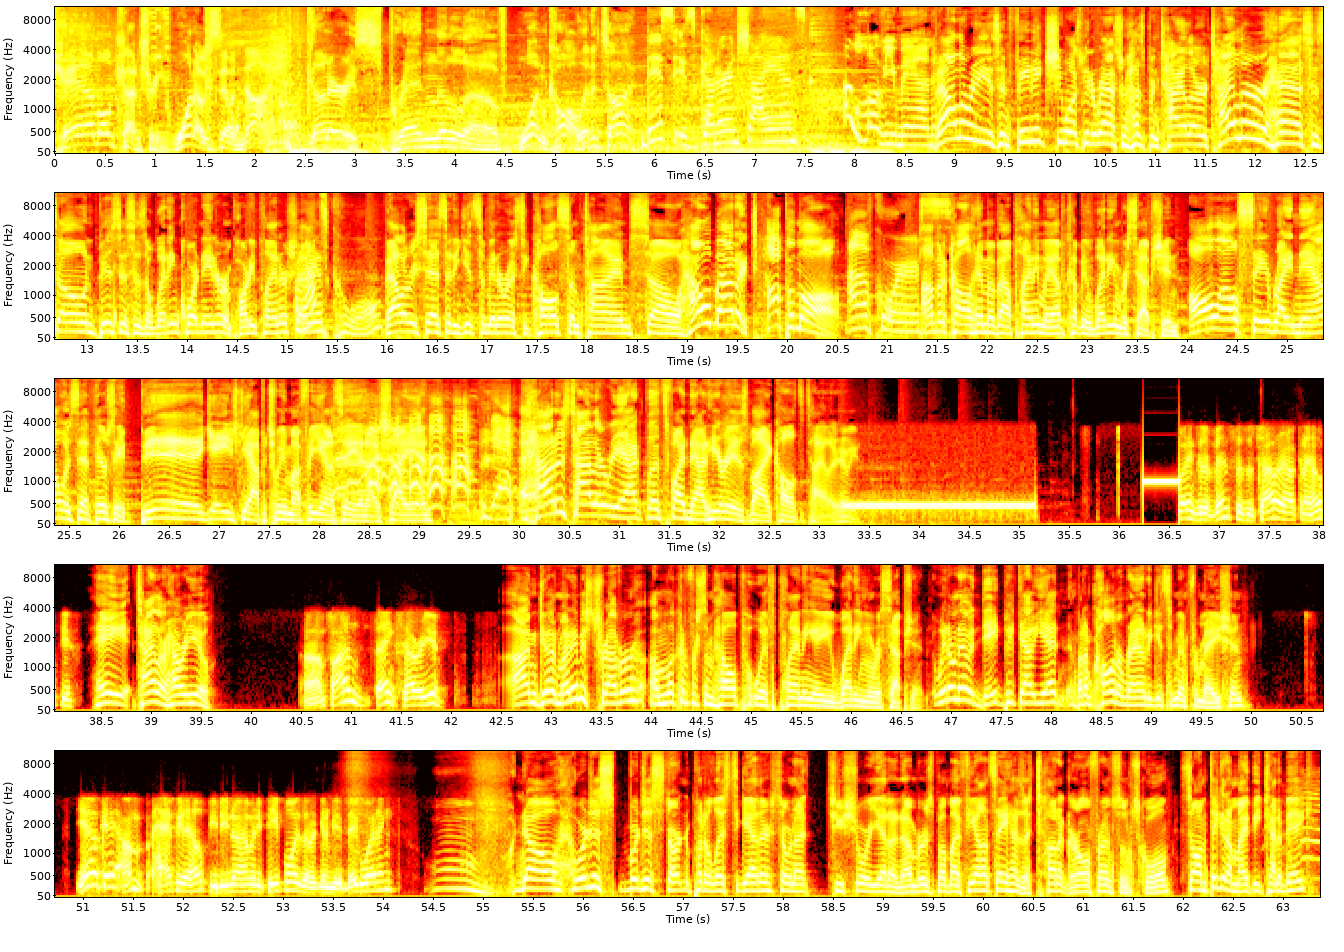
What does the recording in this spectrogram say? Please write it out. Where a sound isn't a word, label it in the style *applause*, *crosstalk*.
Camel Country 1079. Gunner is spreading the love, one call at a time. This is Gunner and Cheyenne's I love you, man. Valerie is in Phoenix. She wants me to harass her husband, Tyler. Tyler has his own business as a wedding coordinator and party planner, Cheyenne. Oh, that's cool. Valerie says that he gets some interesting calls sometimes. So, how about I top them all? Of course. I'm going to call him about planning my upcoming wedding reception. All I'll say right now is that there's a big age gap between my fiance and I, Cheyenne. *laughs* How does Tyler react? Let's find out. Here is my call to Tyler. Here we go. Weddings and events. This is Tyler. How can I help you? Hey, Tyler, how are you? Uh, I'm fine. Thanks. How are you? I'm good. My name is Trevor. I'm looking for some help with planning a wedding reception. We don't have a date picked out yet, but I'm calling around to get some information. Yeah, okay. I'm happy to help you. Do you know how many people? Is it going to be a big wedding? No, we're just we're just starting to put a list together, so we're not too sure yet on numbers. But my fiance has a ton of girlfriends from school, so I'm thinking it might be kind of big. *laughs*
